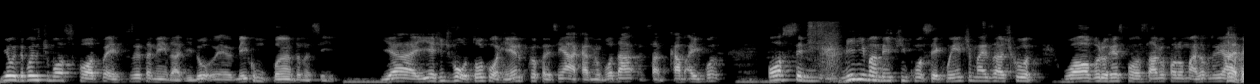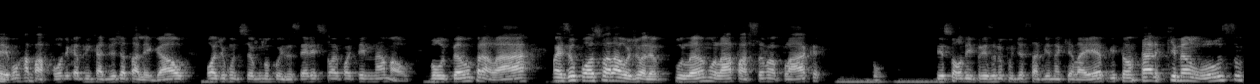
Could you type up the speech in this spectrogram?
E eu, depois eu te mostro foto pra você também, Davi, do, é, meio com um pântano, assim. E aí a gente voltou correndo, porque eu falei assim, ah, cara, não vou dar, sabe, posso ser minimamente inconsequente, mas acho que o, o Álvaro responsável falou mais. Eu falei, ah, velho, vamos rapar fora, que a brincadeira já tá legal, pode acontecer alguma coisa séria, a história pode terminar mal. Voltamos para lá, mas eu posso falar hoje, olha, pulamos lá, passamos a placa, Bom, o pessoal da empresa não podia saber naquela época, então nada que não ouçam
